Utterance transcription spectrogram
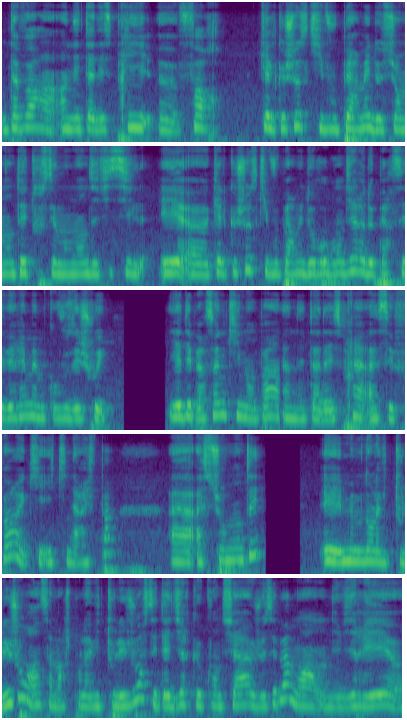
d'avoir un, état d'esprit euh, fort, quelque chose qui vous permet de surmonter tous ces moments difficiles et euh, quelque chose qui vous permet de rebondir et de persévérer même quand vous échouez. Il y a des personnes qui n'ont pas un état d'esprit assez fort et qui, n'arrivent pas à, surmonter. Et même dans la vie de tous les jours, hein, ça marche pour la vie de tous les jours, c'est-à-dire que quand il y a, je sais pas moi, on est viré, euh,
